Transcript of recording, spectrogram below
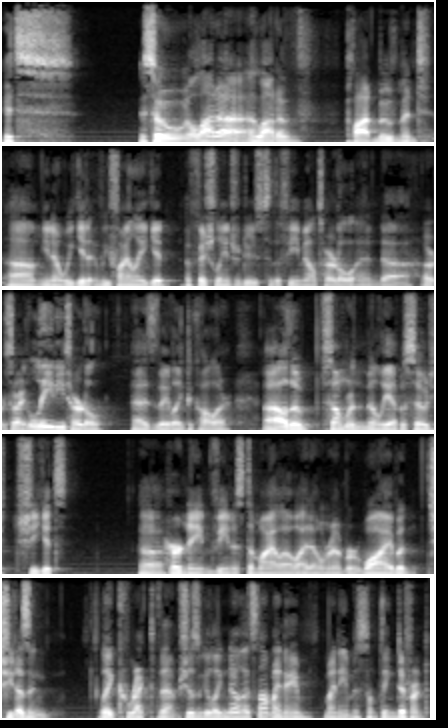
it's so a lot of a lot of plot movement. Um, you know, we get we finally get officially introduced to the female turtle and uh, or sorry, lady turtle as they like to call her. Uh, although somewhere in the middle of the episode, she gets uh, her name Venus de Milo. I don't remember why, but she doesn't like correct them. She doesn't go like, "No, that's not my name. My name is something different."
